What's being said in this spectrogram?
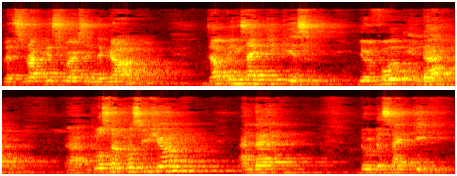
let's rock this first in the ground. Jumping side kick is your foot in the uh, closer position and then do the side kick.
